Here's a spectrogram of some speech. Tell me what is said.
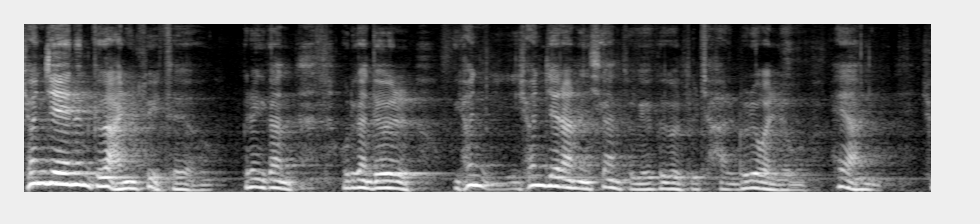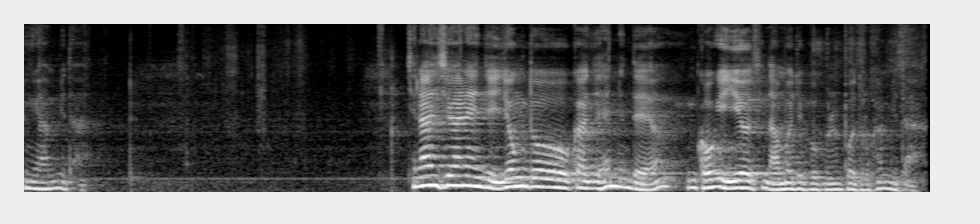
현재는 그거 아닐 수 있어요. 그러니까 우리가 늘 현, 현재라는 시간 속에 그것을 잘 누려가려고 해야 하는 중요합니다. 지난 시간에 이제 이 정도까지 했는데요. 거기 이어서 나머지 부분을 보도록 합니다.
